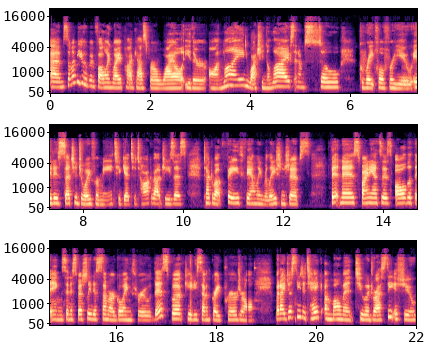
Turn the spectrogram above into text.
Um, some of you have been following my podcast for a while, either online, watching the lives, and I'm so grateful for you. It is such a joy for me to get to talk about Jesus, talk about faith, family, relationships fitness, finances, all the things, and especially this summer going through this book, Katie's seventh grade prayer journal. But I just need to take a moment to address the issue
